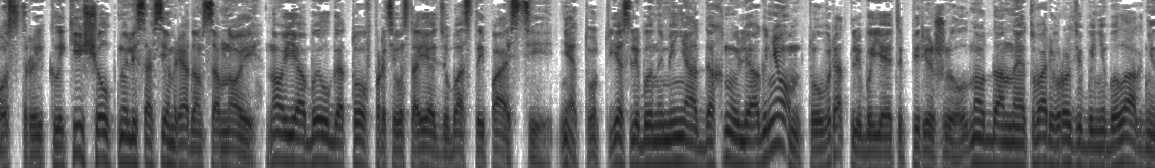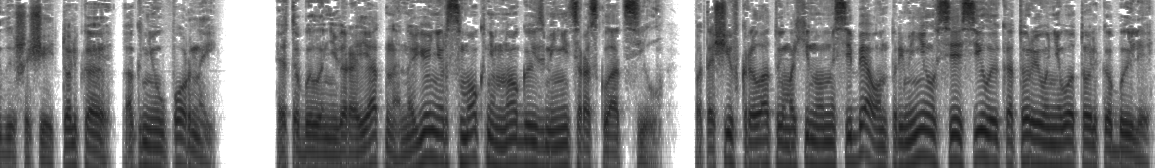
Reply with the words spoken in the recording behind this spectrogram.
Острые клыки щелкнули совсем рядом со мной, но я был готов противостоять зубастой пасти. Нет, вот если бы на меня отдохнули огнем, то вряд ли бы я это пережил, но данная тварь вроде бы не была огнедышащей, только огнеупорной. Это было невероятно, но Йонер смог немного изменить расклад сил. Потащив крылатую махину на себя, он применил все силы, которые у него только были.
